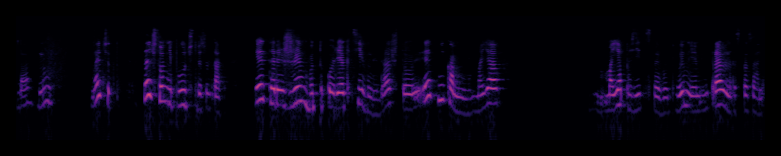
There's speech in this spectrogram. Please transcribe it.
Да, ну, значит, значит, он не получит результат. Это режим вот такой реактивный, да, что это не ко мне, моя, моя позиция, вот вы мне неправильно рассказали.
